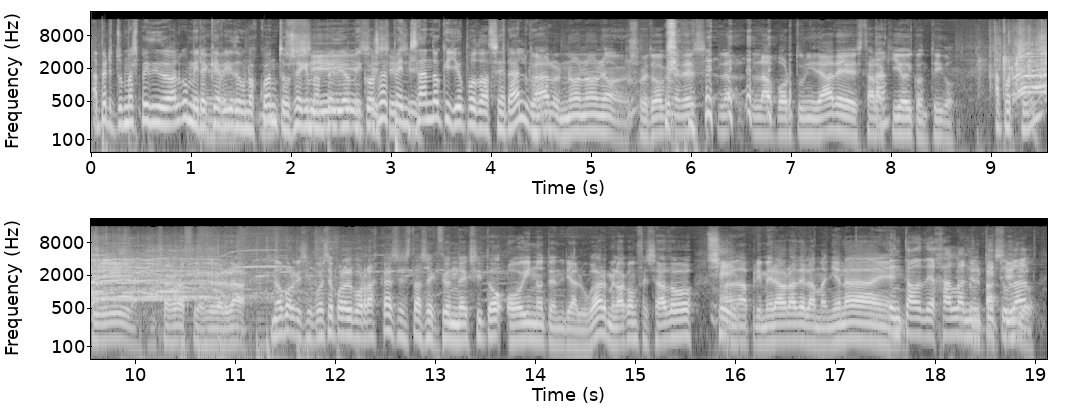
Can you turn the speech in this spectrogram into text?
Ah, pero tú me has pedido algo. Mira que ha Eh, habido unos cuantos, eh, que me han pedido mis sí, cosas sí, sí. pensando que yo puedo hacer algo. Claro, no, no, no. Sobre todo que me des la, la oportunidad de estar aquí hoy contigo. ¿Ah, por qué? Sí, muchas gracias, de verdad. No, porque si fuese por el Borrascas, esta sección de éxito hoy no tendría lugar. Me lo ha confesado Sí. a la primera hora de la mañana He en, intentado dejarla en el un titular. pasillo.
